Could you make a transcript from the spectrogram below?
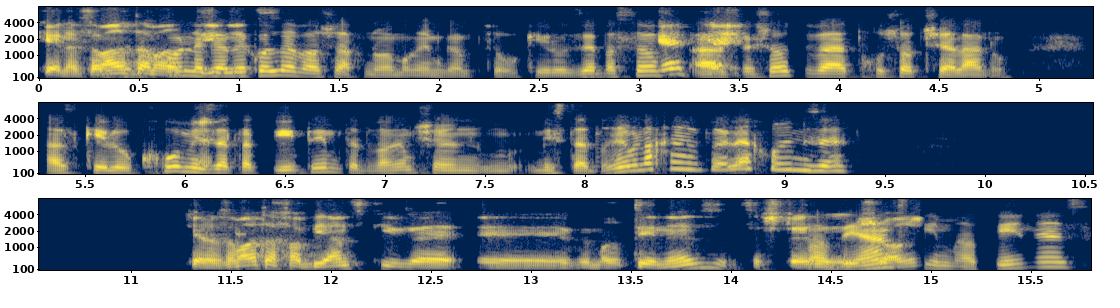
כן, אז אמרת נכון לגבי כל דבר שאנחנו אומרים גם צור, כאילו זה בסוף כן, כן. ההרגשות כן. והתחושות שלנו. אז כאילו קחו כן. מזה את הטיפים, את הדברים שמסתדרים לכם ולכו עם זה. כן, אז אמרת פביאנסקי ו, אה, ומרטינז, זה שתי שוערים. פביאנסקי, מרטינז,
